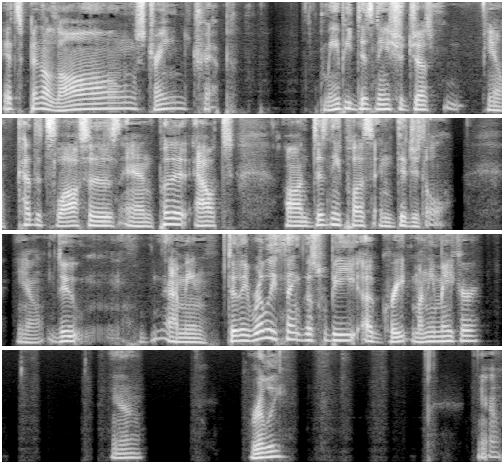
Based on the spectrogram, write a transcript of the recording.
It's been a long, strange trip. Maybe Disney should just, you know, cut its losses and put it out on Disney Plus and digital. You know, do I mean, do they really think this will be a great moneymaker? You know, really? Yeah.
